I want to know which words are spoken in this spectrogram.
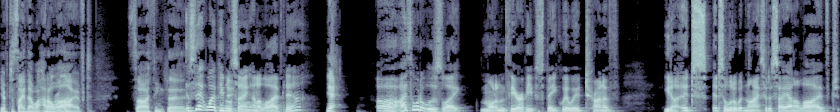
You have to say they were unalived. So I think the Is that why people are saying unalived now? yeah. Oh, I thought it was like modern therapy speak where we're trying to, you know, it's it's a little bit nicer to say unalived,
